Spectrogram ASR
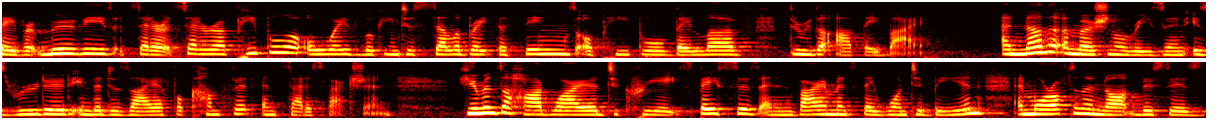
favorite movies, etc., etc. People are always looking to celebrate the things or people they love through the art they buy. Another emotional reason is rooted in the desire for comfort and satisfaction. Humans are hardwired to create spaces and environments they want to be in, and more often than not, this is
